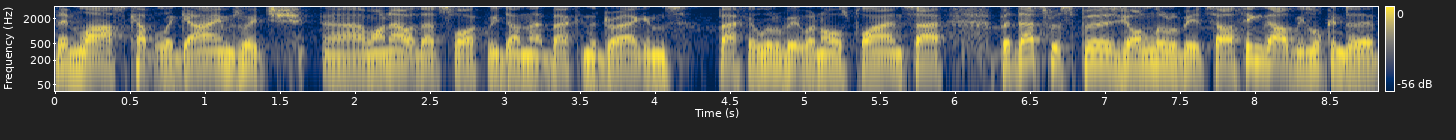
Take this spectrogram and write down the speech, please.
them last couple of games, which um, I know what that's like. We've done that back in the Dragons back a little bit when I was playing. So, but that's what spurs you on a little bit. So I think they'll be looking to.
